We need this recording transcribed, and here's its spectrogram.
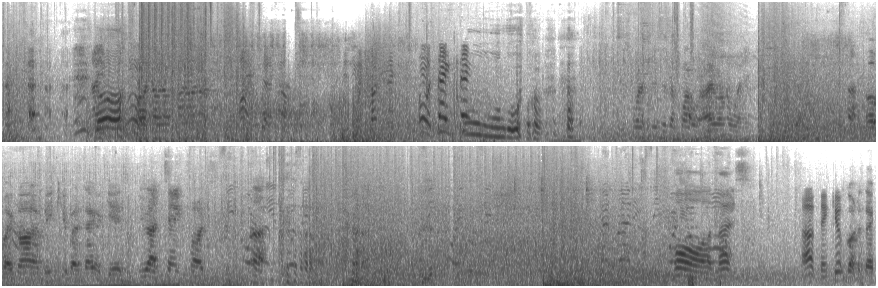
No! Oh, no, no, no, no, no. Oh, shit, no. Using a shotgun. Oh, tank, tank! Ooh. This is, where, this is the part where I run away. Oh my god, I'm being killed by a tank again. You got tank bugs. Ah. oh, nice. Ah, thank you. Got the tank.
